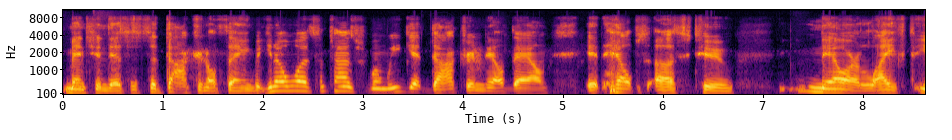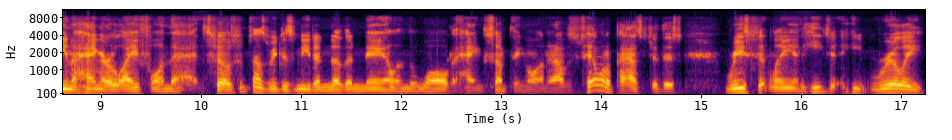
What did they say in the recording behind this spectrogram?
mention this. It's a doctrinal thing, but you know what? Sometimes when we get doctrine nailed down, it helps us to nail our life, you know, hang our life on that. So sometimes we just need another nail in the wall to hang something on. And I was telling a pastor this recently, and he he really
